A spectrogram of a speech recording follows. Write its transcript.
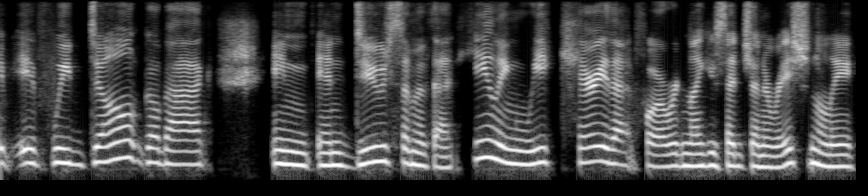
if, if we don't go back and, and do some of that healing we carry that forward. And like you said generationally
